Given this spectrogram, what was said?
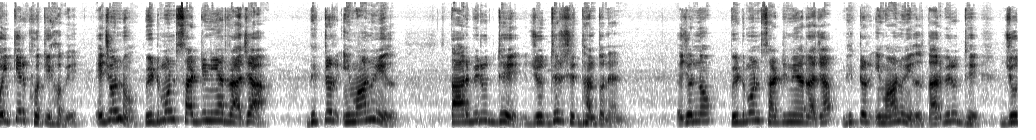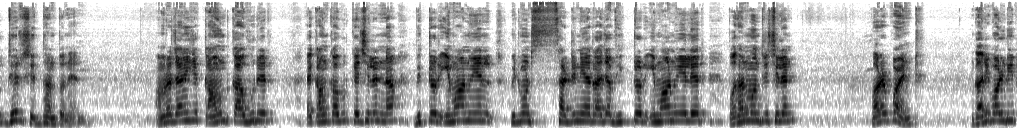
ঐক্যের ক্ষতি হবে। এজন্য পিডমন্ট সার্ডিনিয়ার রাজা ভিক্টর ইমানুয়েল তার বিরুদ্ধে যুদ্ধের সিদ্ধান্ত নেন। এজন্য পিডমন্ট সার্ডিনিয়ার রাজা ভিক্টর ইমানুয়েল তার বিরুদ্ধে যুদ্ধের সিদ্ধান্ত নেন। আমরা জানি যে কাউন্ট কাভুরের কাউন্ট কাভুর কে ছিলেন না? ভিক্টর ইমানুয়েল, পিডমন্ট সার্ডিনিয়ার রাজা ভিক্টর ইমানুয়েলের প্রধানমন্ত্রী ছিলেন। পরের পয়েন্ট গারিবল্ডির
